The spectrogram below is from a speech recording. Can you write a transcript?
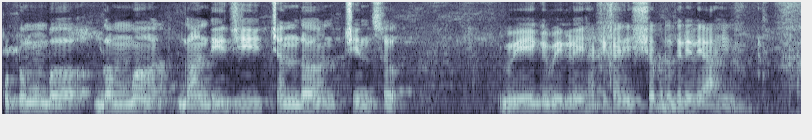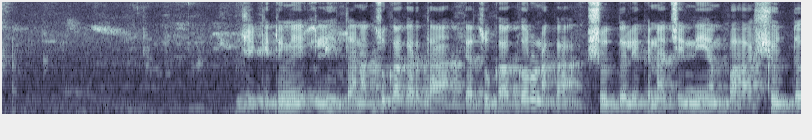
कुटुंब गंमत गांधीजी चंदन चिंच. वेगवेगळे ह्या ठिकाणी शब्द दिलेले आहेत. जे की तुम्ही लिहिताना चुका करता त्या चुका करू नका. शुद्ध लेखनाचे नियम पहा शुद्ध.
